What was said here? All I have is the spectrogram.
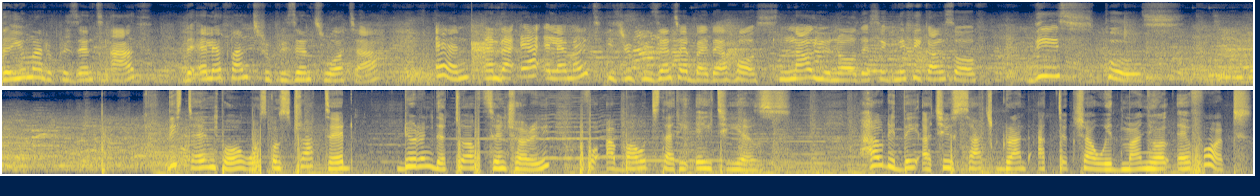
the human represents earth, the elephant represents water and and the air element is represented by the horse. Now you know the significance of these pools. This temple was constructed during the 12th century for about 38 years. How did they achieve such grand architecture with manual effort?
